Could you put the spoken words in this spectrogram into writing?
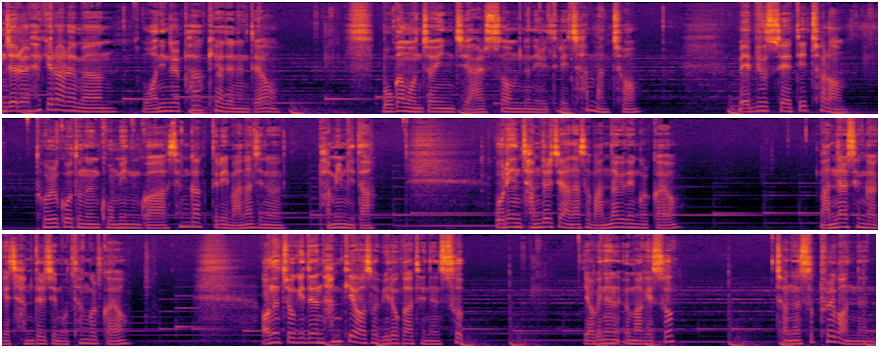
문제를 해결하려면 원인을 파악해야 되는데요. 뭐가 먼저인지 알 수 없는 일들이 참 많죠. 메비우스의 띠처럼 돌고 도는 고민과 생각들이 많아지는 밤입니다. 우린 잠들지 않아서 만나게 된 걸까요? 만날 생각에 잠들지 못한 걸까요? 어느 쪽이든 함께 와서 위로가 되는 숲. 여기는 음악의 숲. 저는 숲을 걷는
